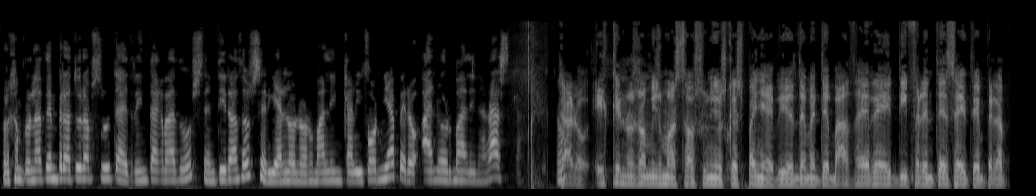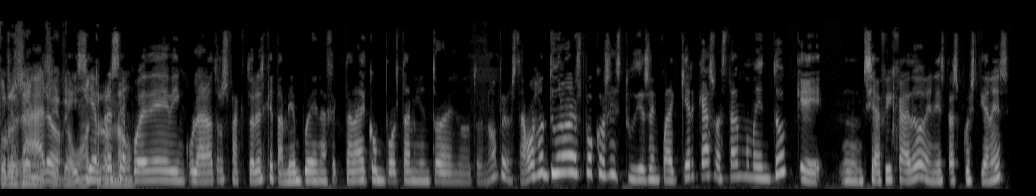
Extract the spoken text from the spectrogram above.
Por ejemplo, una temperatura absoluta de 30 grados centígrados sería lo normal en California, pero anormal en Alaska. Claro, es que no es lo mismo Estados Unidos que España. Evidentemente va a hacer eh, diferentes temperaturas en un sitio y siempre se puede vincular a otros factores que también pueden afectar al comportamiento del voto, ¿no? Pero estamos ante uno de los pocos estudios, en cualquier caso, hasta el momento, que mm, se ha fijado en estas cuestiones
